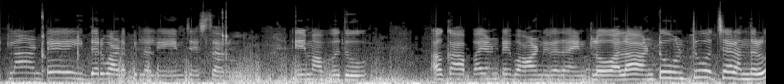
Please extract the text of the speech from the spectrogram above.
ఎట్లా ఇద్దరు ఆడపిల్లలే ఏం చేస్తారు? ఏం అవ్వదు. ఒక అబ్బాయి ఉంటే బాగుండు కదా ఇంట్లో. అలా అంటూ ఉంటూ వచ్చారు అందరూ.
